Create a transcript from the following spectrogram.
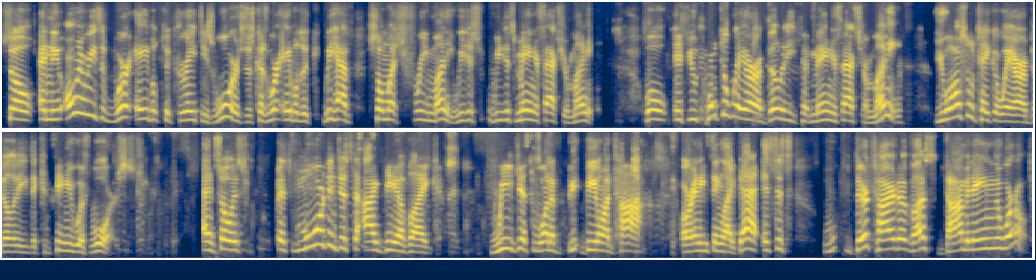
So, and the only reason we're able to create these wars is because we're able to, we have so much free money. We just, we just manufacture money. Well, if you take away our ability to manufacture money, you also take away our ability to continue with wars. And so it's, it's more than just the idea of like, we just want to be, be on top or anything like that. It's just they're tired of us dominating the world.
